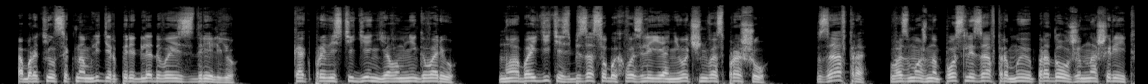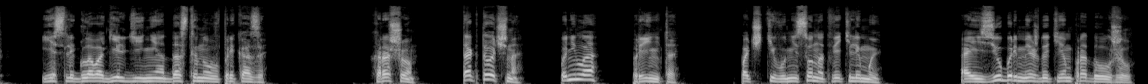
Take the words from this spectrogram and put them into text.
— обратился к нам лидер, переглядываясь с дрелью. «Как провести день, я вам не говорю. Но обойдитесь без особых возлияний, очень вас прошу. Завтра, возможно, послезавтра мы продолжим наш рейд, если глава гильдии не отдаст иного приказа». «Хорошо. Так точно. Поняла. Принято». Почти в унисон ответили мы. А Изюбрь между тем продолжил.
